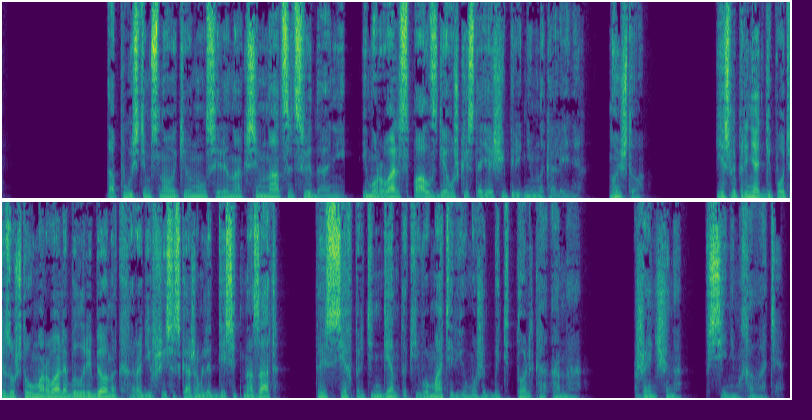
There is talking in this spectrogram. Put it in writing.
«Допустим», — снова кивнул Серенак, — «семнадцать свиданий, и Мурваль спал с девушкой, стоящей перед ним на коленях. Ну и что? Если принять гипотезу, что у Марваля был ребенок, родившийся, скажем, лет десять назад, то из всех претенденток его матерью может быть только она — женщина в синем халате».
